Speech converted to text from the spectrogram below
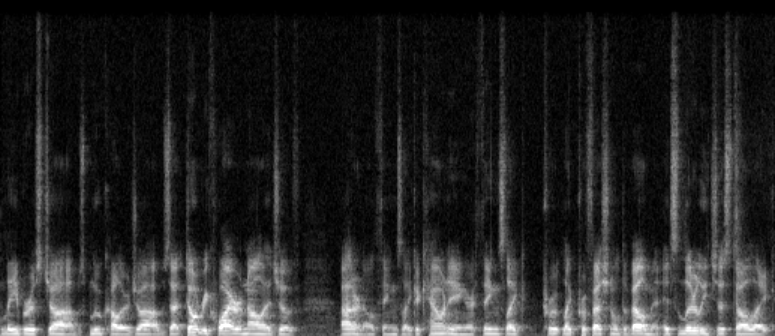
laborious jobs, blue collar jobs that don't require knowledge of, I don't know, things like accounting or things like pro, like professional development. It's literally just all like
